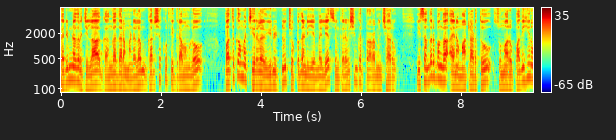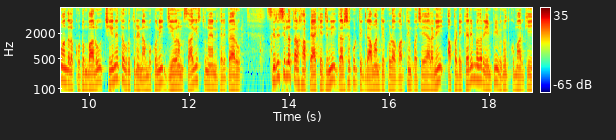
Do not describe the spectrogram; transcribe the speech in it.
కరీంనగర్ జిల్లా గంగాధర మండలం ఘర్షకుర్తి గ్రామంలో బతుకమ్మ చీరల యూనిట్ను చొప్పదండి ఎమ్మెల్యే సుంక రవిశంకర్ ప్రారంభించారు. ఈ సందర్భంగా ఆయన మాట్లాడుతూ సుమారు పదిహేను వందల కుటుంబాలు చేనేత వృత్తిని నమ్ముకుని జీవనం సాగిస్తున్నాయని తెలిపారు. సిరిసిల్ల తరహా ప్యాకేజీని ఘర్షకుర్తి గ్రామానికి కూడా వర్తింపచేయాలని అప్పటి కరీంనగర్ ఎంపీ వినోద్ కుమార్కి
